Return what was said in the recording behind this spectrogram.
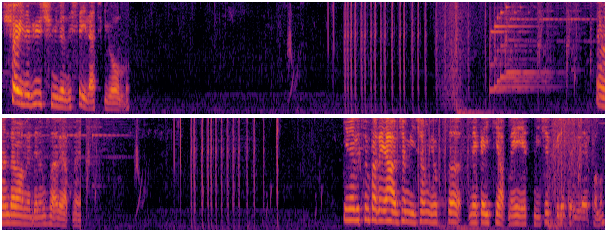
Şöyle bir 3 milyon işte ilaç gibi oldu. Hemen devam edelim zar yapmaya. Yine bütün parayı harcamayacağım yoksa Mega 2 yapmaya yetmeyecek. Biraz öyle yapalım.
